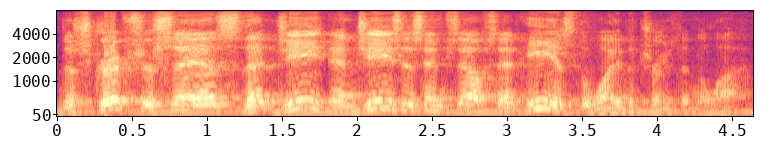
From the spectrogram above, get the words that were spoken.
The scripture says that, Je- and Jesus himself said, He is the way, the truth, and the life.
